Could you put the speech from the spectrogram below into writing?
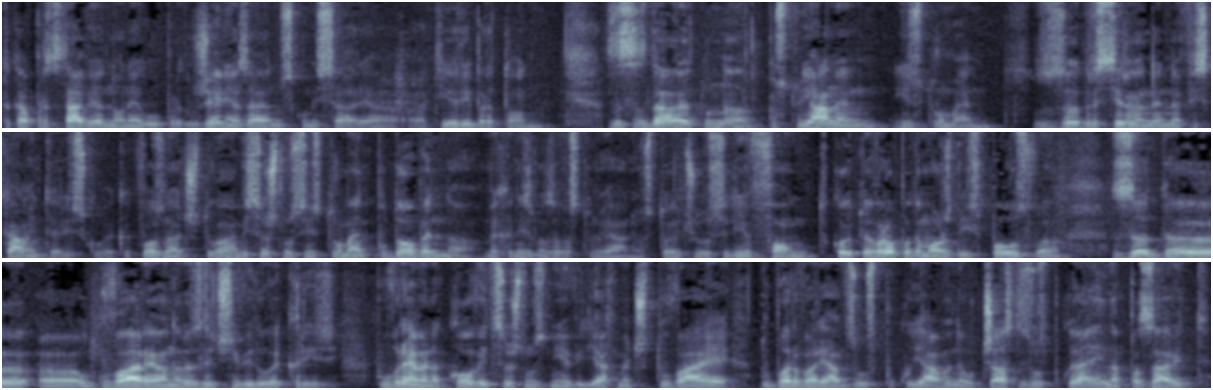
така представи едно негово предложение, заедно с комисаря Тиери Братон, за създаването на постоянен инструмент за адресиране на фискалните рискове. Какво значи това? Ами всъщност инструмент подобен на механизма за възстановяване и устойчивост, един фонд, който Европа да може да използва, за да отговаря на различни видове кризи. По време на COVID всъщност ние видяхме, че това е добър вариант за успокояване, отчасти за успокояване на пазарите.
